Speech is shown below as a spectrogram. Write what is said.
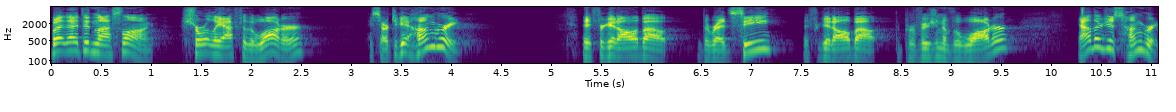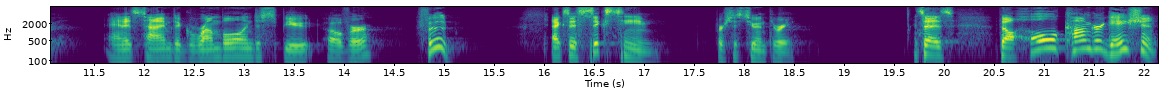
But that didn't last long. Shortly after the water, they start to get hungry. They forget all about the Red Sea. They forget all about the provision of the water. Now they're just hungry, and it's time to grumble and dispute over food. Exodus 16, verses 2 and 3. It says, The whole congregation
